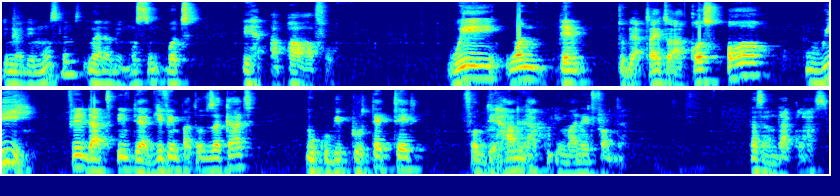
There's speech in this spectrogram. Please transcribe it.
They might be Muslims, they might not be Muslim, but they are powerful. We want them to be attracted to our cause, or we feel that if they are giving part of zakat, we could be protected from the harm that could emanate from them. That's another class.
